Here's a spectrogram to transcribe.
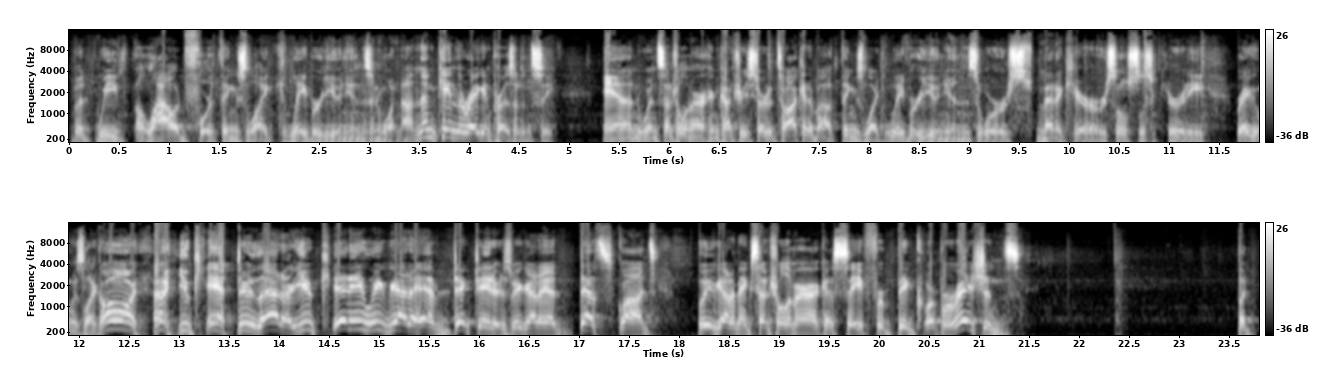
But we allowed for things like labor unions and whatnot. And then came the Reagan presidency. And when Central American countries started talking about things like labor unions or Medicare or Social Security, Reagan was like, oh, you can't do that. Are you kidding? We've got to have dictators. We've got to have death squads. We've got to make Central America safe for big corporations. But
